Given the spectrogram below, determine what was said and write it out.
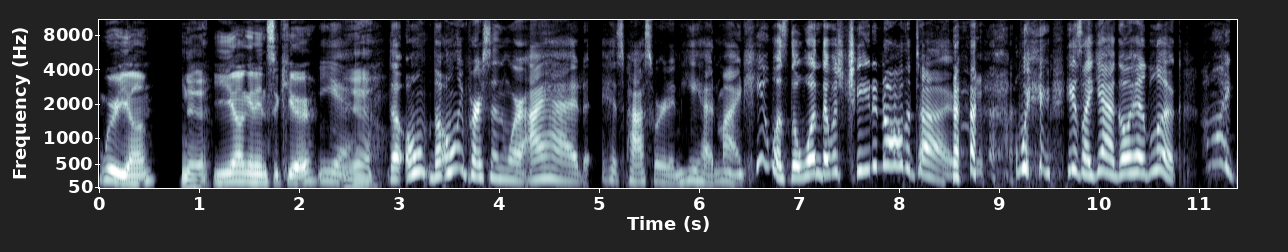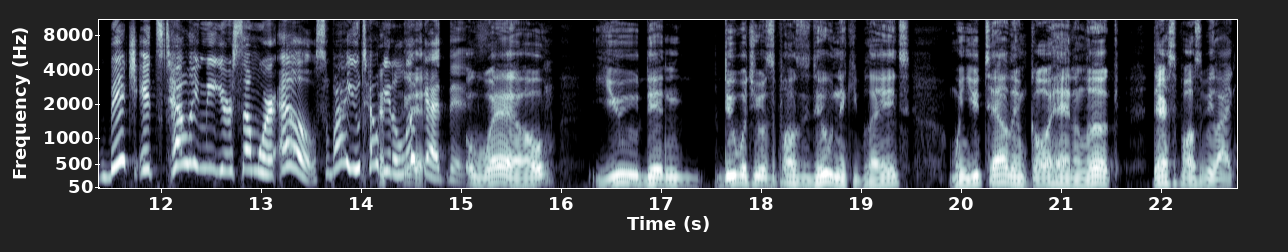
We were young, Yeah. young and insecure. yeah. Yeah. The on- the only person where I had his password and he had mine, he was the one that was cheating all the time. we, he's like, "Yeah, go ahead, look." I'm like, "Bitch, it's telling me you're somewhere else. Why you tell me to look at this?" Well, you didn't do what you were supposed to do, Nikki Blades. When you tell them go ahead and look, they're supposed to be like,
